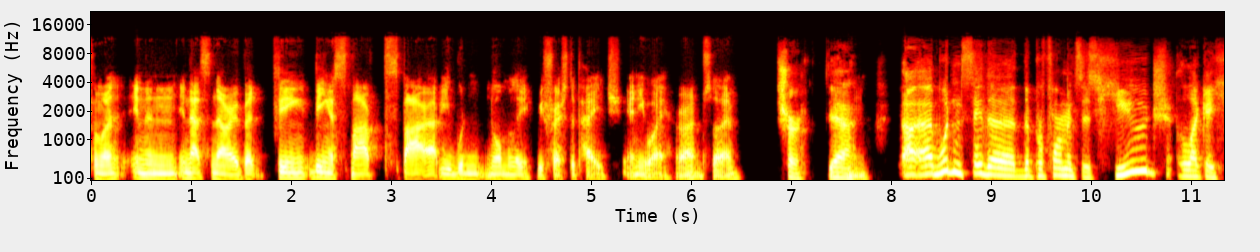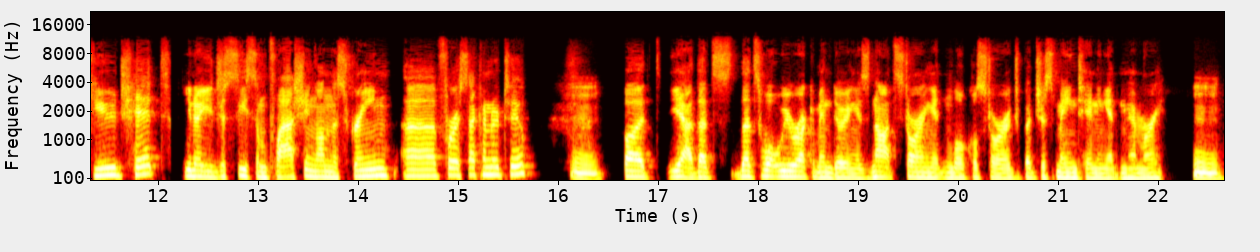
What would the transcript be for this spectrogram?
from a in an, in that scenario, but being being a smart Spark app, you wouldn't normally refresh the page anyway, right? So Sure. Yeah. Mm. I wouldn't say the the performance is huge, like a huge hit. You know, you just see some flashing on the screen uh, for a second or two. mm, But yeah, that's that's what we recommend doing is not storing it in local storage, but just maintaining it in memory. mm.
